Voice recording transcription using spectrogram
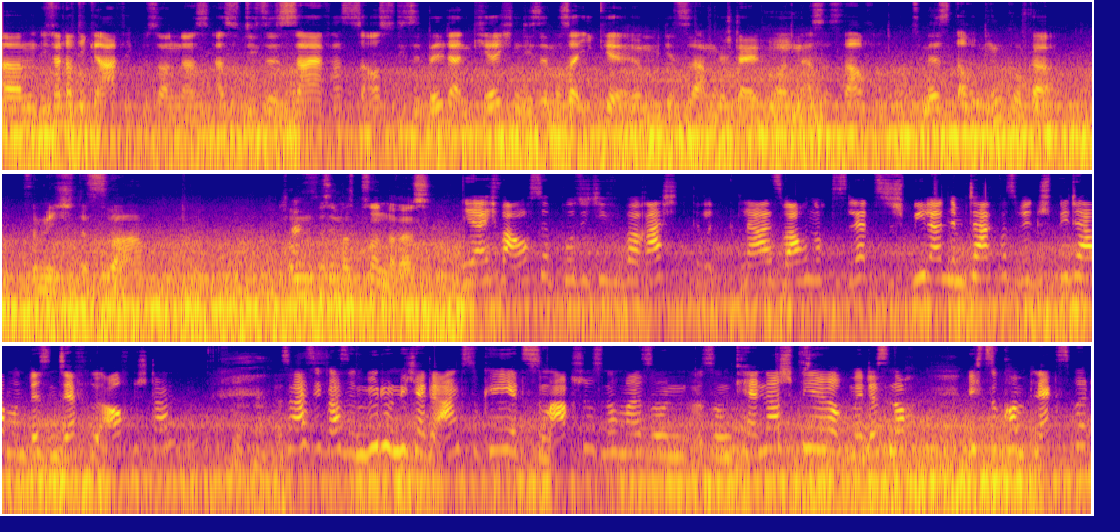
Ähm, ich fand auch die Grafik besonders. Also dieses sah ja fast so aus wie diese Bilder in Kirchen, diese Mosaike, irgendwie, die zusammengestellt wurden. Also es war auch zumindest auch ein Hingucker für mich. Das war schon ein bisschen was Besonderes. Ja, ich war auch sehr positiv überrascht. Klar, es war auch noch das letzte Spiel an dem Tag, was wir gespielt haben und wir sind sehr früh aufgestanden. Das heißt, ich war so müde und ich hatte Angst, okay, jetzt zum Abschluss nochmal so ein, so ein Kennerspiel, ob mir das noch nicht so komplex wird.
